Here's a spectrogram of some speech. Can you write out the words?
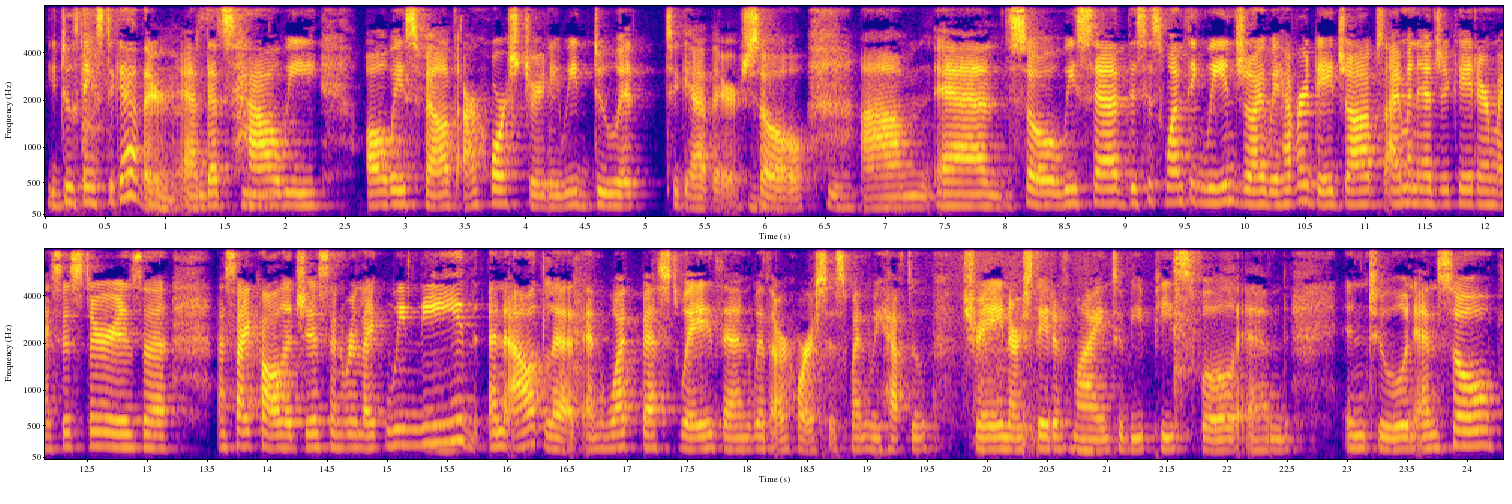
you do things together. Mm-hmm. And that's how we always felt our horse journey. We do it together. So, um, and so we said, this is one thing we enjoy. We have our day jobs. I'm an educator. My sister is a, a psychologist and we're like, we need an outlet. And what best way than with our horses when we have to train our state of mind to be peaceful and in tune. And so,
